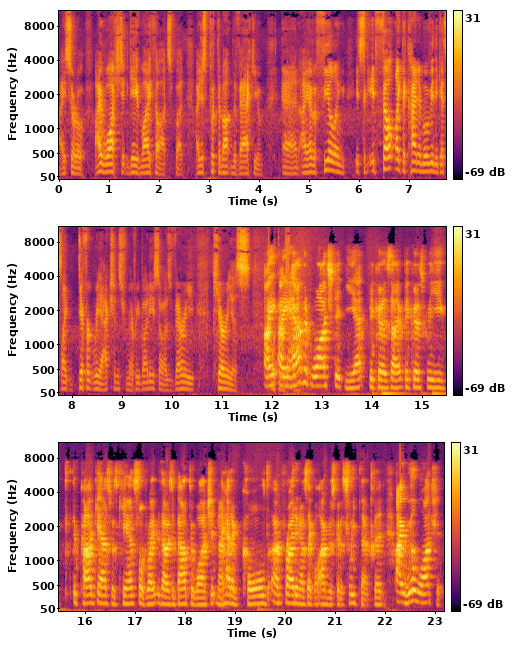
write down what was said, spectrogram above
I sort of I watched it and gave my thoughts, but I just put them out in the vacuum, and I have a feeling it's it felt like the kind of movie that gets like different reactions from everybody. So I was very curious I, I haven't watched it yet because I because we the podcast was canceled right as I was about to watch it and I had a cold on Friday and I was like, well, I'm just going to sleep then. But I will watch it.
